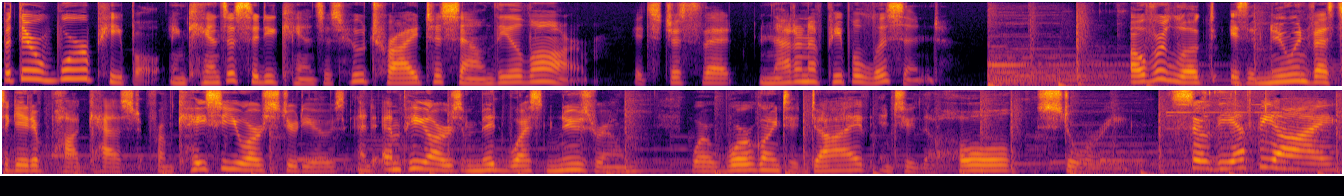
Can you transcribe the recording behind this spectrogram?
But there were people in Kansas City, Kansas, who tried to sound the alarm. It's just that not enough people listened. Overlooked is a new investigative podcast from KCUR Studios and NPR's Midwest Newsroom, where we're going to dive into the whole story. So the FBI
